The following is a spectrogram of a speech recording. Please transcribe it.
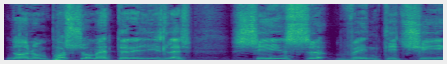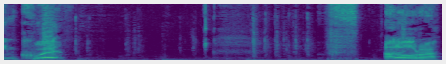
No, non posso mettere gli slash. Since 25 allora,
